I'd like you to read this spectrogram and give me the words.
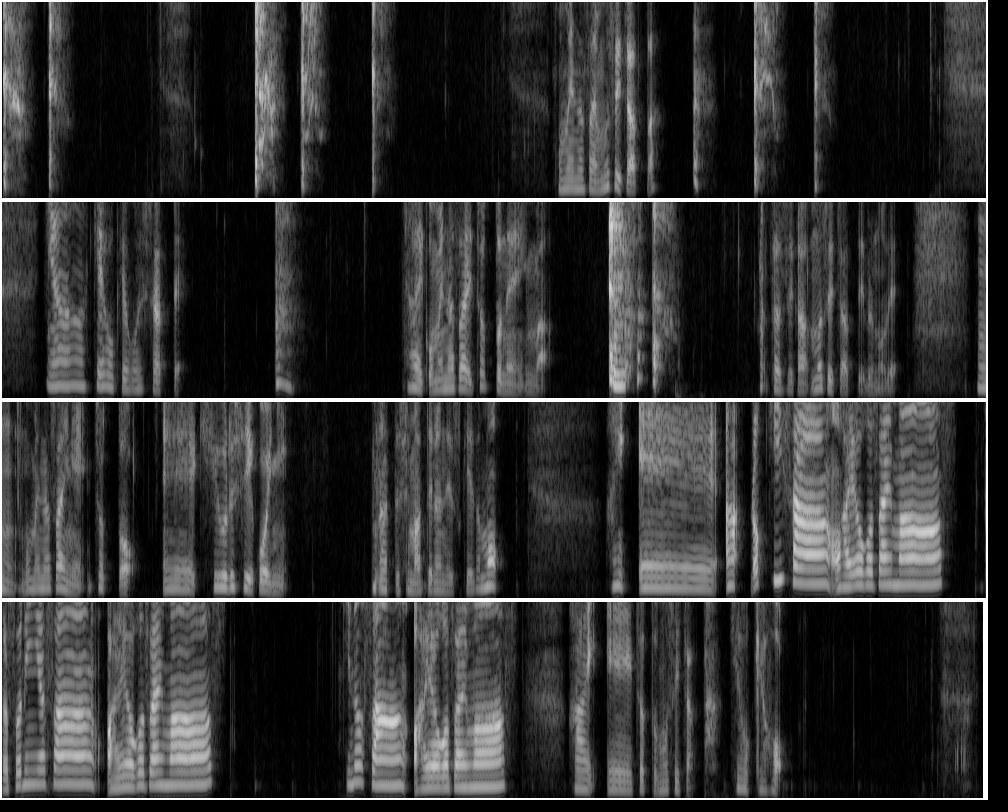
ごめんなさい、むせちゃった。いやー、ケホケホしちゃって。はい、ごめんなさい。ちょっとね、今。私がむせちゃってるので。うん、ごめんなさいね。ちょっと、えー、聞き苦しい声になってしまってるんですけれども。はい、えー、あ、ロッキーさん、おはようございます。ガソリン屋さん、おはようございます。キノさん、おはようございます。はい、えー、ちょっとむせちゃった。ケホケホ。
